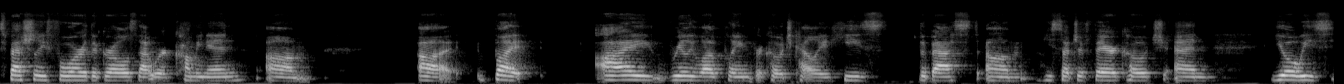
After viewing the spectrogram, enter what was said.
especially for the girls that were coming in. Um, uh, but I really love playing for Coach Kelly. He's the best. Um, he's such a fair coach, and you always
